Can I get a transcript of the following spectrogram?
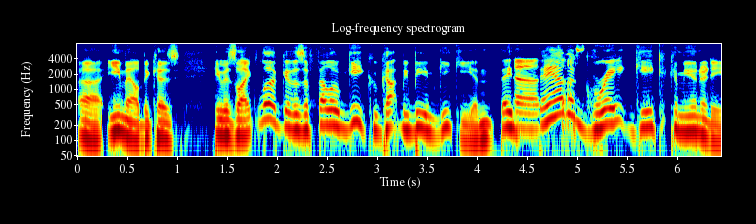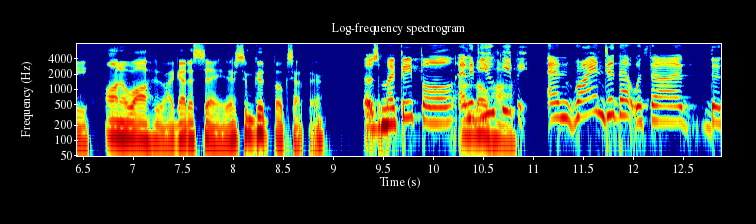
uh, email because he was like, "Look, it was a fellow geek who caught me being geeky." And they Uh, they have a great geek community on Oahu. I gotta say, there's some good folks out there. those are my people. And if you Aloha. And Ryan did that with uh, the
